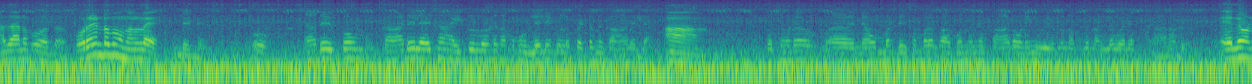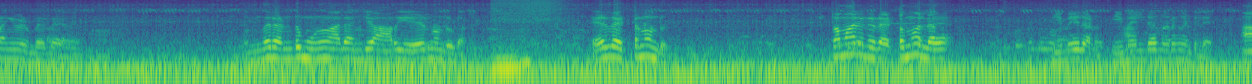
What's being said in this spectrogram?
അതാണ് പോകാത്തത് കുറേ ഉണ്ടെന്ന് തോന്നണല്ലേ? ഓ. അത് ഇപ്പം കാട് ലേശം ഹൈറ്റ് ഉള്ളതുകൊണ്ട് നമുക്ക് ഉള്ളിലേക്കുള്ള പെട്ടെന്ന് കാണില്ല. ആ. കുറച്ചും കൂടെ നവംബർ ഡിസംബർ ഒക്കെ ആകുമ്പോൾ തന്നെ കാട് ഉണങ്ങി വീഴുമ്പോൾ നമുക്ക് നല്ലപോലെ കാണാൻ പറ്റും. ഇല ഉണങ്ങി വീഴുമ്പോ അല്ലേ? ഒന്ന് രണ്ട് മൂന്ന് നാല് അഞ്ച് ആറ് ഏഴെണ്ണം ഉണ്ട് ഇവിടെ. ഏഴിൽ എട്ടെണ്ണം ഉണ്ട്. ഇഷ്ടമാരുണ്ട് ഇവിടെ. എട്ടൊന്നും അല്ല. ഫീമെയിലാണ് ഫീമെയിലിന്റെ നിറം കണ്ടില്ലേ? ആ.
